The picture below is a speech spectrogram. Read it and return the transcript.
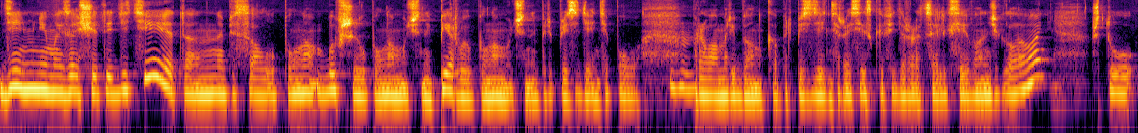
День мнимой защиты детей, это написал уполно... бывший уполномоченный, первый уполномоченный при президенте по угу. правам ребенка, при президенте Российской Федерации Алексей Иванович Головань, что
